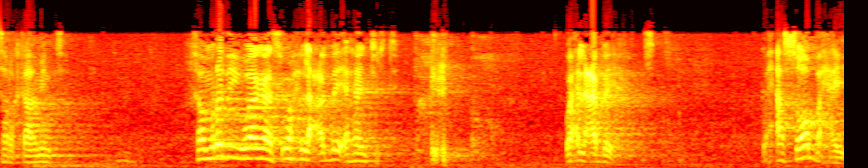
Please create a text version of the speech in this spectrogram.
sarqaaminta. Khamradii waagaas wax la cabbay ahaan jirtay. Wax la cabbay ahayd waxaa soo baxay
